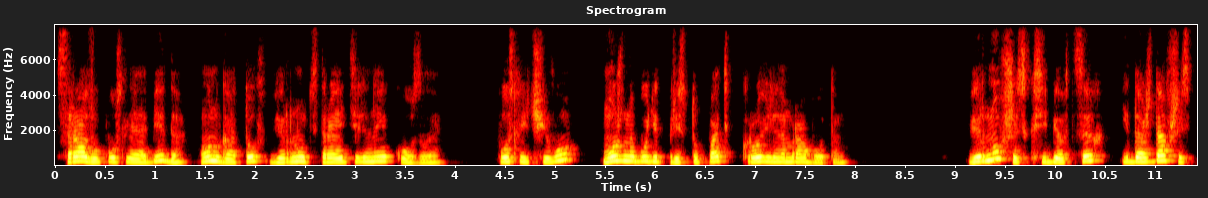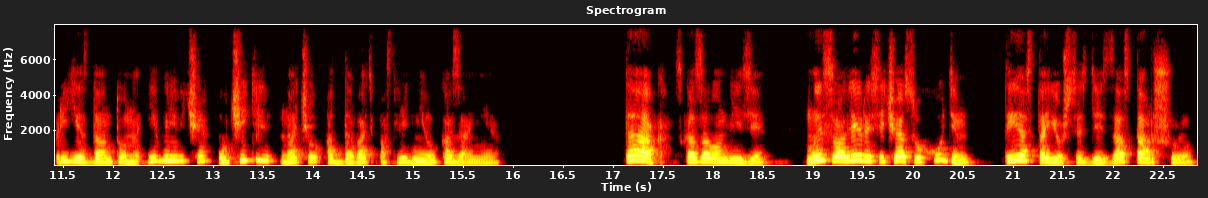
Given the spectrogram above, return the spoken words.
сразу после обеда, он готов вернуть строительные козлы, после чего можно будет приступать к кровельным работам. Вернувшись к себе в цех и дождавшись приезда Антона Игоревича, учитель начал отдавать последние указания. «Так», — сказал он Лизе, — «мы с Валерой сейчас уходим, ты остаешься здесь за старшую.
